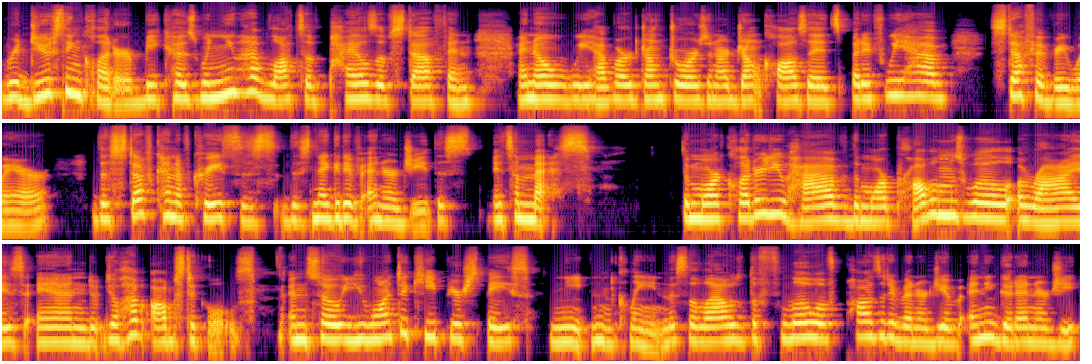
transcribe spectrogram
Reducing clutter because when you have lots of piles of stuff, and I know we have our junk drawers and our junk closets, but if we have stuff everywhere, the stuff kind of creates this this negative energy. This it's a mess. The more clutter you have, the more problems will arise and you'll have obstacles. And so you want to keep your space neat and clean. This allows the flow of positive energy, of any good energy,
